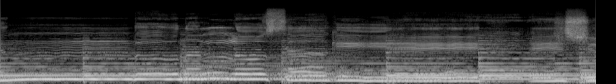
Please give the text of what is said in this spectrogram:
എന്തു നല്ലോ സഖിയേ യേശു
